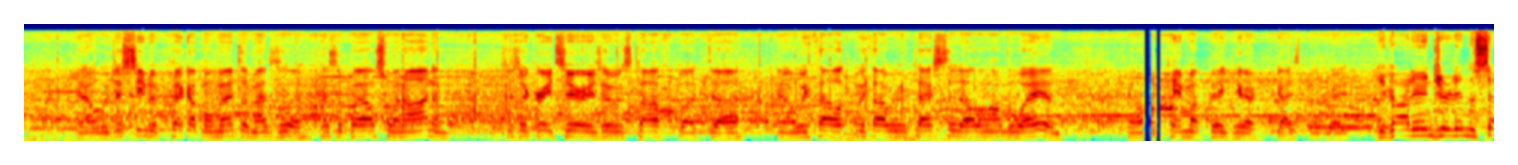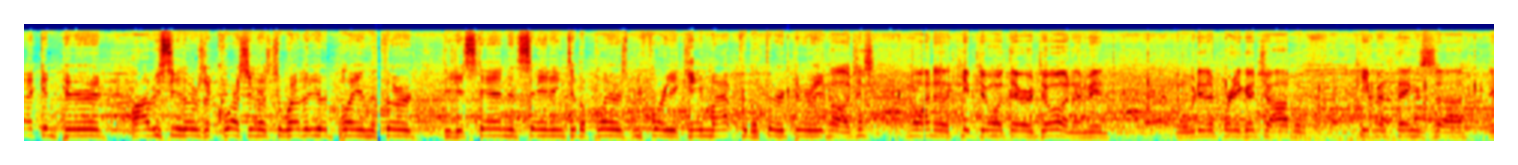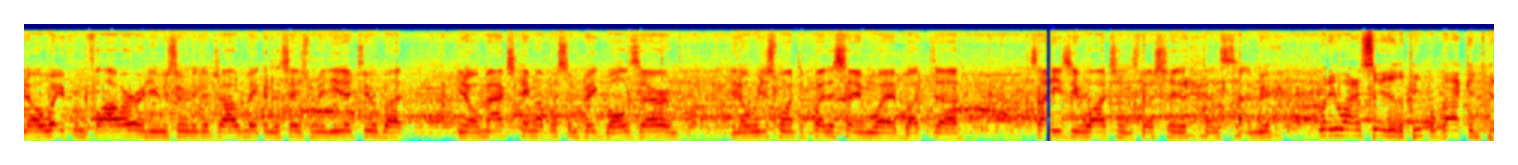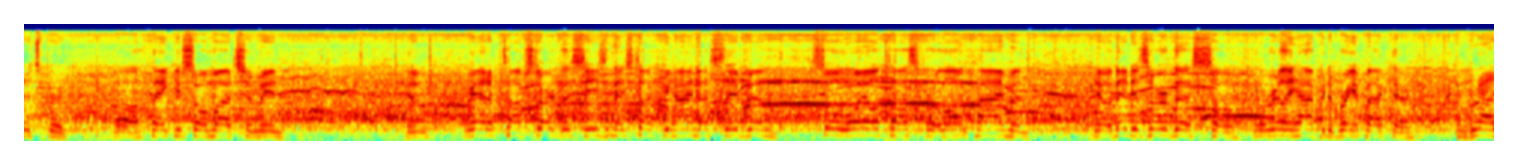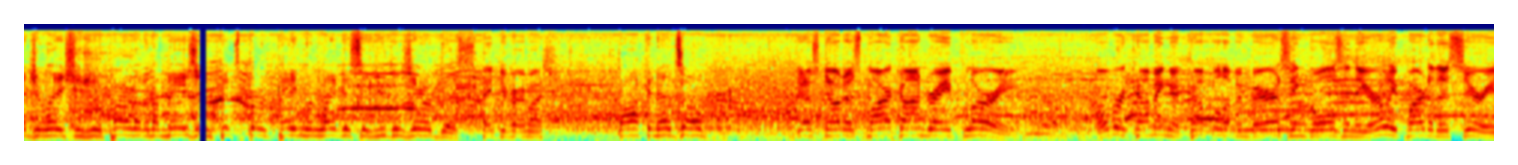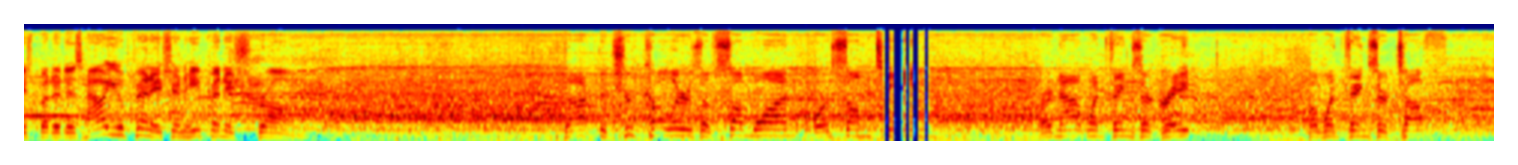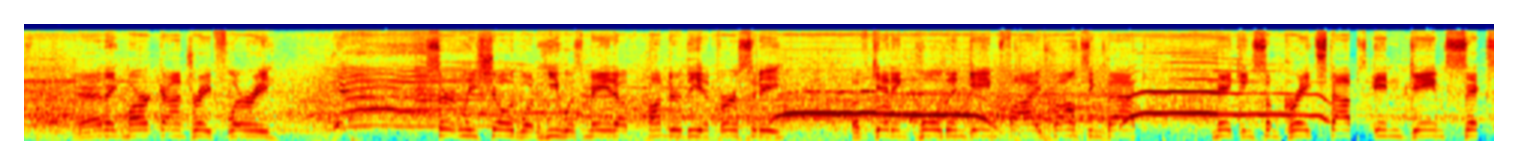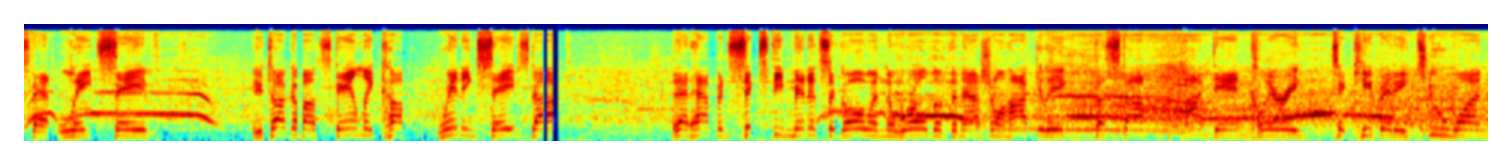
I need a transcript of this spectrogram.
you know, we just seemed to pick up momentum as the, as the playoffs went on. And it was a great series. It was tough, but, uh, you know, we thought, we thought we were tested all along the way. And, you know, we came up big here. guys played great. You got injured in the second period. Obviously, there was a question as to whether you would play in the third. Did you stand and say anything to the players before you came out for the third period? No, just wanted to keep doing what they were doing. I mean, you know, we did a pretty good job of keeping things, uh, you know, away from Flower, and he was doing a good job of making the saves when he needed to. But, you know, Max came up with some big goals there, and, you know, we just wanted to play the same way. But uh, it's not easy watching, especially this time of year. What do you want to say to the people back in Pittsburgh? Oh, thank you so much. I mean, you know, we had a tough start to the season. They stuck behind us. They've been so loyal to us for a long time, and you know they deserve this. So we're really happy to bring it back there. Congratulations! You're part of an amazing Pittsburgh Penguin legacy. You deserve this. Thank you very much. Doc and Edzo. Just noticed Marc-Andre Fleury overcoming a couple of embarrassing goals in the early part of this series, but it is how you finish, and he finished strong. Doc, the true colors of someone or some team are not when things are great, but when things are tough. And I think Marc-Andre Fleury certainly showed what he was made of under the adversity of getting pulled in game five, bouncing back, making some great stops in game six, that late save. You talk about Stanley Cup winning saves, Doc. That happened 60 minutes ago in the world of the National Hockey League. The stop on Dan Cleary to keep it a 2-1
